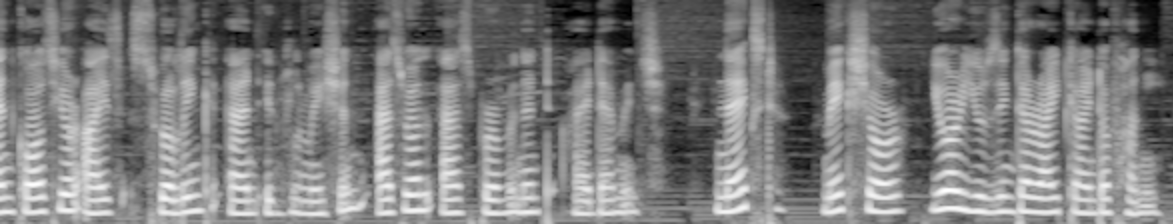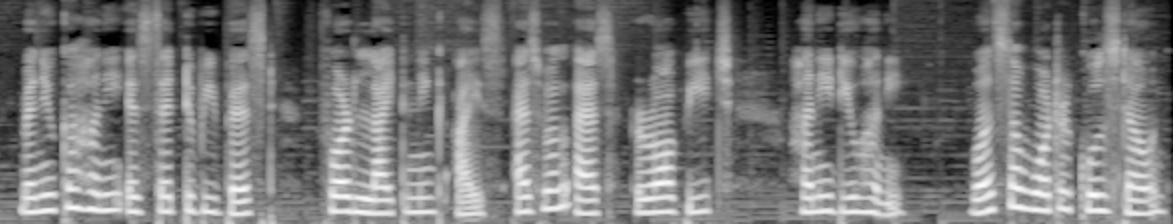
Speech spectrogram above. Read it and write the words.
can cause your eyes swelling and inflammation as well as permanent eye damage. Next, make sure you are using the right kind of honey. Manuka honey is said to be best for lightening eyes as well as raw beech honeydew honey. Once the water cools down,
